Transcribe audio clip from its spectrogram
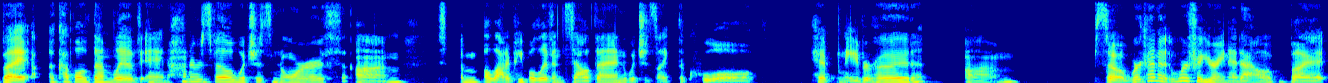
But a couple of them live in Huntersville, which is north. Um, a lot of people live in South End, which is like the cool, hip neighborhood. Um, so we're kind of we're figuring it out, but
